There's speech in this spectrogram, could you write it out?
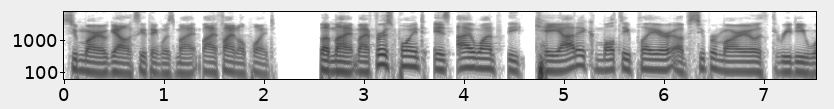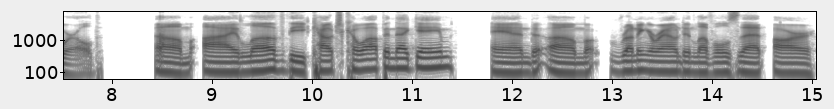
Super Mario Galaxy thing was my my final point. But my my first point is I want the chaotic multiplayer of Super Mario 3D World. Um, I love the couch co-op in that game and um, running around in levels that are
